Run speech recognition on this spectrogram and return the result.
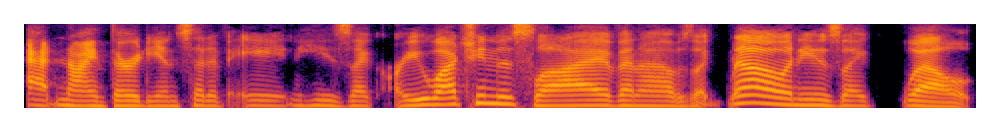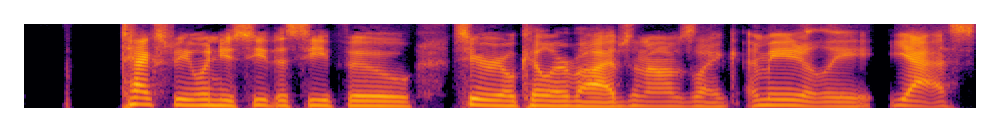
at 9 30 instead of 8. And he's like, Are you watching this live? And I was like, No. And he was like, Well, text me when you see the Sifu serial killer vibes. And I was like, immediately, yes.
